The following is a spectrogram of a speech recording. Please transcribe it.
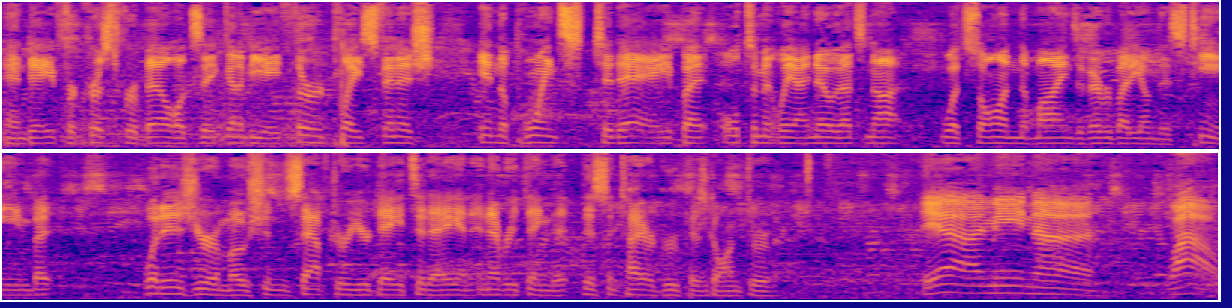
And Dave, for Christopher Bell, it's going to be a third place finish in the points today. But ultimately, I know that's not what's on the minds of everybody on this team. But what is your emotions after your day today and, and everything that this entire group has gone through? Yeah, I mean, uh, wow,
